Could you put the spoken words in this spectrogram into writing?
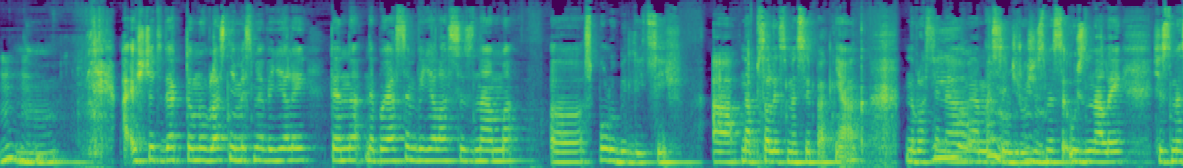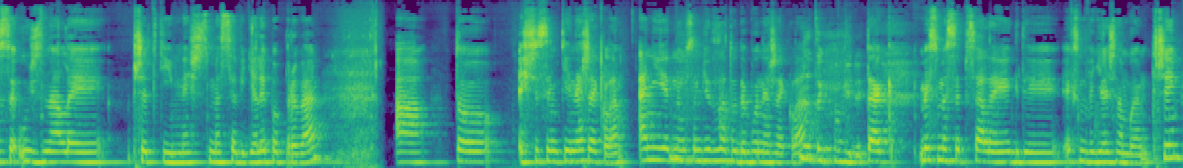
Mhm. No. A ještě teda k tomu vlastně my jsme viděli ten, nebo já jsem viděla seznam uh, spolubydlících a napsali jsme si pak nějak, no vlastně na, Jo, na Messengeru, že ano. jsme se už znali, že jsme se už znali předtím, než jsme se viděli poprvé a to ještě jsem ti neřekla, ani jednou jsem ti to za tu dobu neřekla. No tak povídej. Tak my jsme se psali, kdy, jak jsme věděli, že tam budeme tři,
